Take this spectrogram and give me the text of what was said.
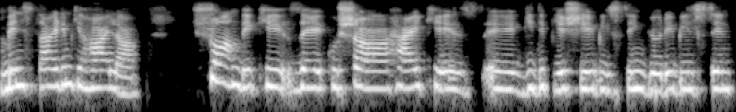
Ben isterdim ki hala şu andaki Z kuşağı herkes e, gidip yaşayabilsin, görebilsin.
